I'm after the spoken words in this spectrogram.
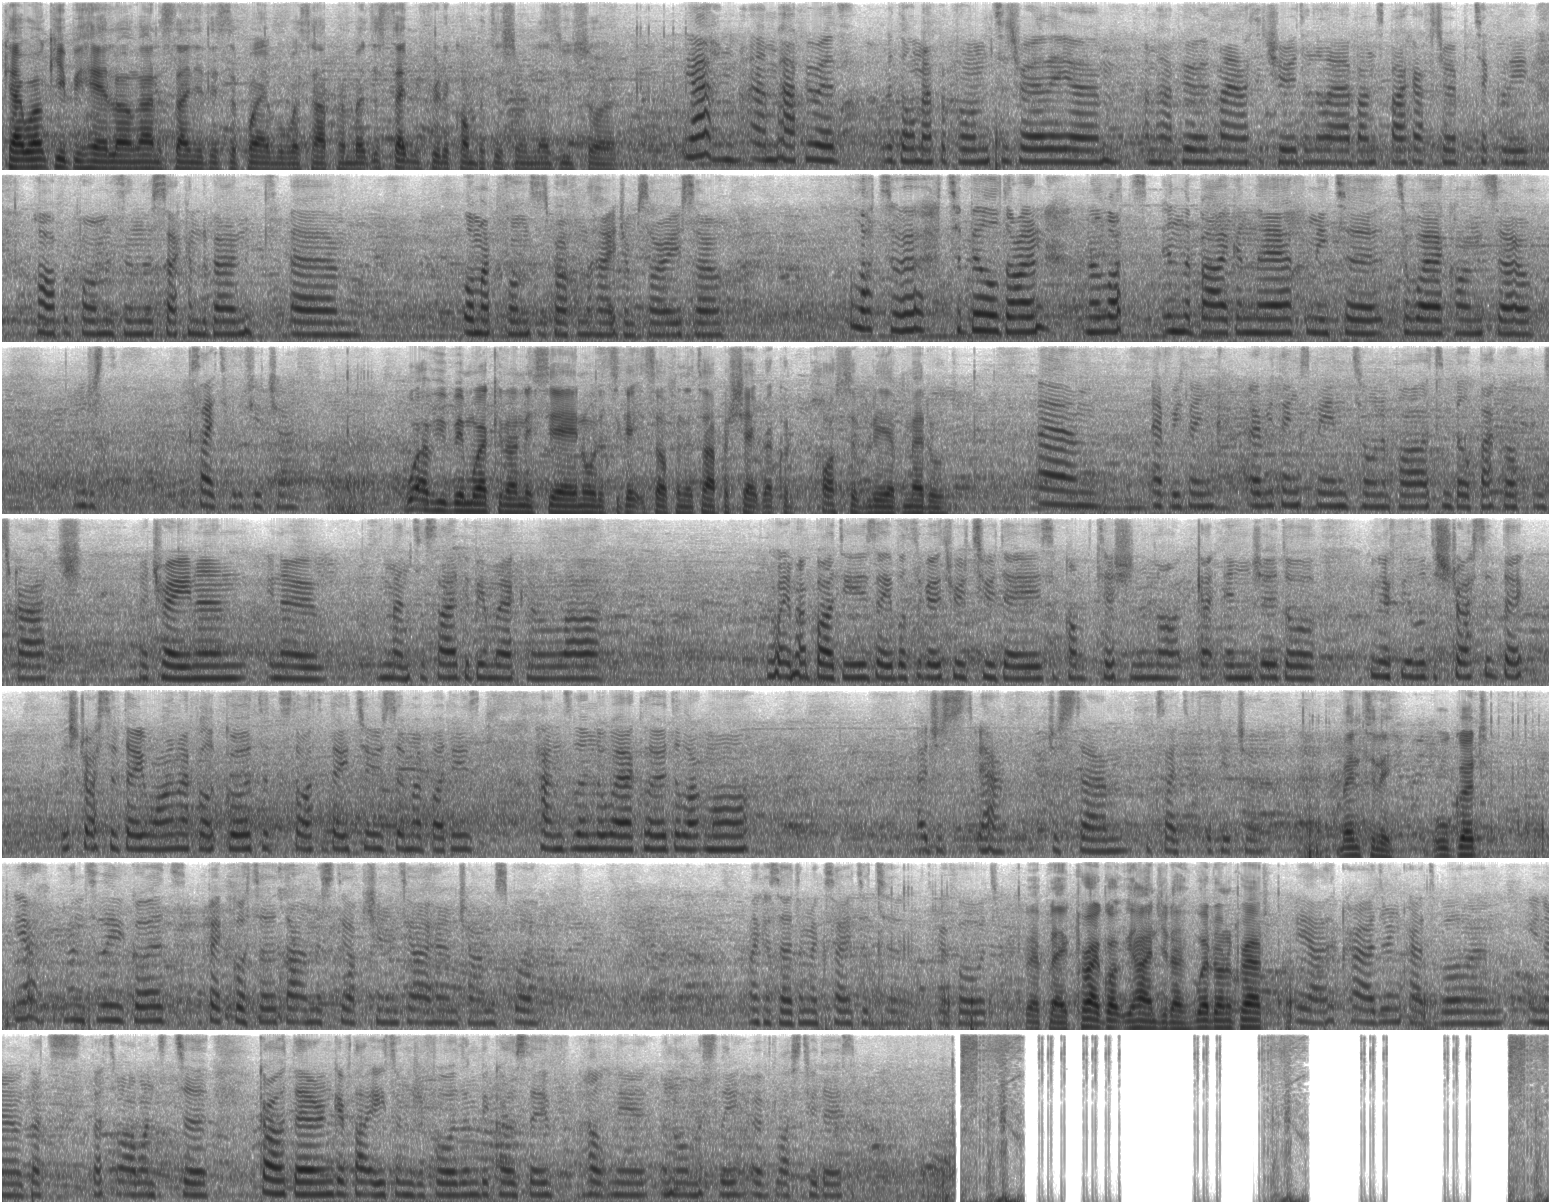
Okay, I won't keep you here long. I understand you're disappointed with what's happened, but just take me through the competition as you saw it. Yeah, I'm, I'm happy with, with all my performances really. Um, I'm happy with my attitude and the way I bounced back after a particularly hard performance in the second event. Um, all my performances apart from the high jump, sorry. So a lot to, to build on and a lot in the bag and there for me to, to work on. So I'm just excited for the future. What have you been working on this year in order to get yourself in the type of shape that could possibly have medalled? Um, everything. Everything's been torn apart and built back up from scratch. My training, you know, the mental side, I've been working on a lot. The way my body is able to go through two days of competition and not get injured or, you know, feel the stress of day, the stress of day one. I felt good at the start of day two, so my body's handling the workload a lot more. I just, yeah, just um, excited for the future. Mentally, all good? Yeah, mentally good. A bit gutted that I missed the opportunity at home champs, but like I said, I'm excited to go forward. Fair play. Crowd got behind you though. Well done, the crowd. Yeah, the crowd are incredible, and you know that's that's what I wanted to go out there and give that 800 for them because they've helped me enormously over the last two days.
